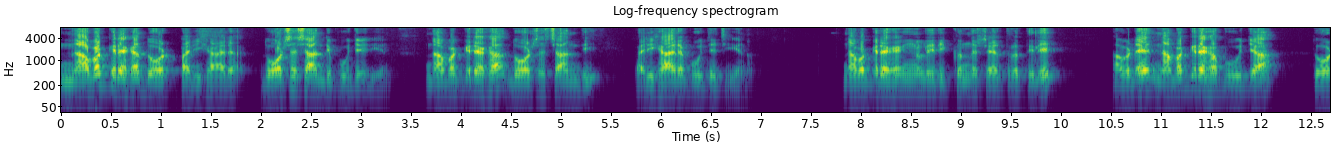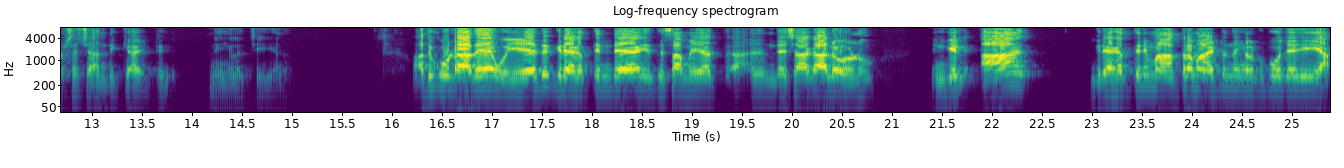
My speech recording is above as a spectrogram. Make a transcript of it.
നവഗ്രഹ ദോ പരിഹാര ദോഷശാന്തി പൂജ ചെയ്യണം. നവഗ്രഹ ദോഷശാന്തി പരിഹാര പൂജ ചെയ്യണം. നവഗ്രഹങ്ങളിരിക്കുന്ന ക്ഷേത്രത്തിൽ അവിടെ നവഗ്രഹ പൂജ ദോഷശാന്തിക്കായിട്ട് നിങ്ങൾ ചെയ്യണം. അതുകൂടാതെ ഏത് ഗ്രഹത്തിന്റെ ഇത് സമയ ദശാകാലമാണ് എങ്കിൽ ആ ഗ്രഹത്തിന് മാത്രമായിട്ട് നിങ്ങൾക്ക് പൂജ ചെയ്യാം.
